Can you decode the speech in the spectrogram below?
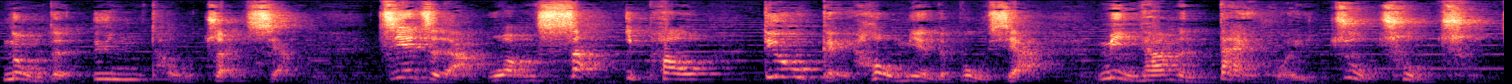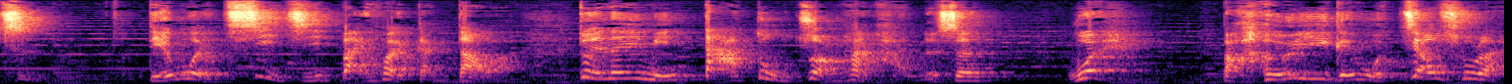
弄得晕头转向，接着啊往上一抛，丢给后面的部下。命他们带回住处处置。典韦气急败坏赶到啊，对那一名大肚壮汉喊了声：“喂，把何仪给我交出来！”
